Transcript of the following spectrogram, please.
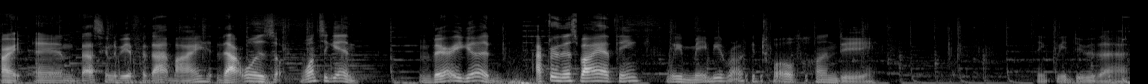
Alright, and that's going to be it for that buy. That was, once again, very good. After this buy, I think we maybe rock a 1200. I think we do that.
